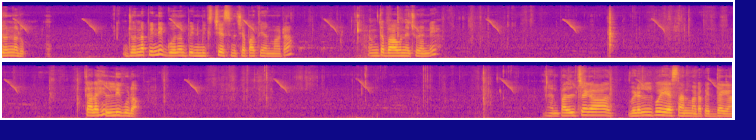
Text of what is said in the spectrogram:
జొన్నలు. జొన్న పిండి గోధుమ పిండి మిక్స్ చేసిన చపాతీ అనమాట ఎంత బాగున్నాయి చూడండి. చాలా హెల్దీ కూడా. నేను పల్చగా వెడల్పోయి చేస్తాను అనమాట పెద్దగా.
